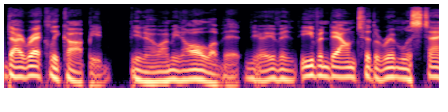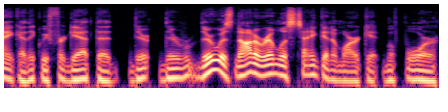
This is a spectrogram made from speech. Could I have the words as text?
directly copied. You know, I mean, all of it. You know, even even down to the rimless tank. I think we forget that there there there was not a rimless tank in a market before.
